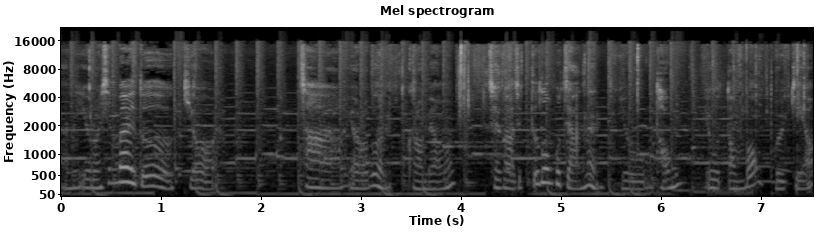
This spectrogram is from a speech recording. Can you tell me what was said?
아니, 이런 신발도 귀여워요. 자, 여러분. 그러면 제가 아직 뜯어보지 않은 요 덤, 요것도 한번 볼게요.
